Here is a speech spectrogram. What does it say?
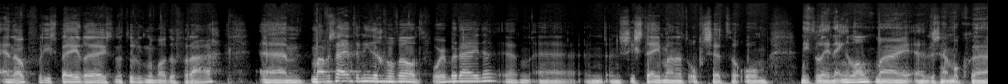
En ook voor die Spelen is natuurlijk nog maar de vraag. Ehm, maar we zijn het in ieder geval wel aan het voorbereiden. En, een, een systeem aan het opzetten om niet alleen Engeland... maar eh, er zijn ook eh,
